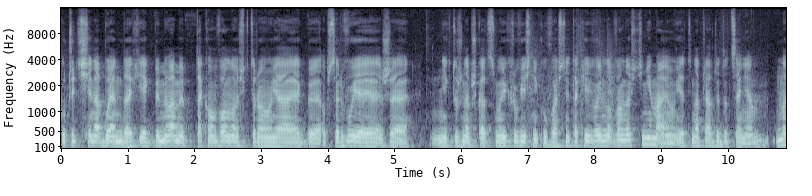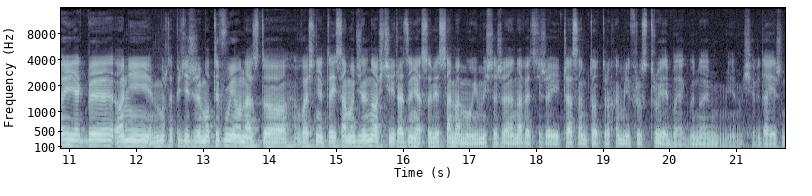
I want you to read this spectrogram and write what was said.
uczyć się na błędach i jakby my mamy taką wolność, którą ja jakby obserwuję, że niektórzy na przykład z moich rówieśników właśnie takiej wolno- wolności nie mają. Ja to naprawdę doceniam. No i jakby oni, można powiedzieć, że motywują nas do właśnie tej samodzielności, radzenia sobie samemu i myślę, że nawet jeżeli czasem to trochę mnie frustruje, bo jakby no, mi się wydaje, że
